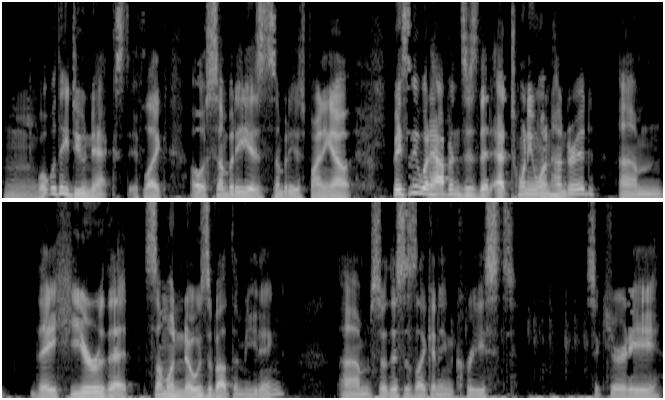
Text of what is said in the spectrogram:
hmm, what would they do next? If like, oh, somebody is somebody is finding out. Basically, what happens is that at 2100, um, they hear that someone knows about the meeting. Um, so this is like an increased security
